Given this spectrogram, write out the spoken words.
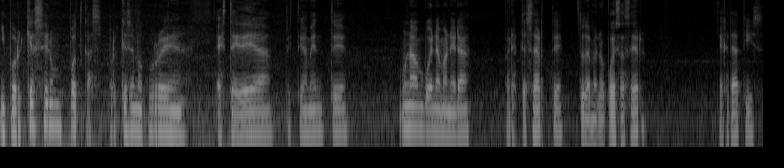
¿Y por qué hacer un podcast? ¿Por qué se me ocurre esta idea? Efectivamente, una buena manera para expresarte. Tú también lo puedes hacer. Es gratis.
